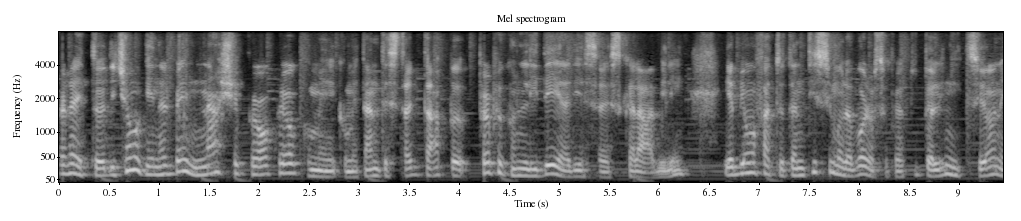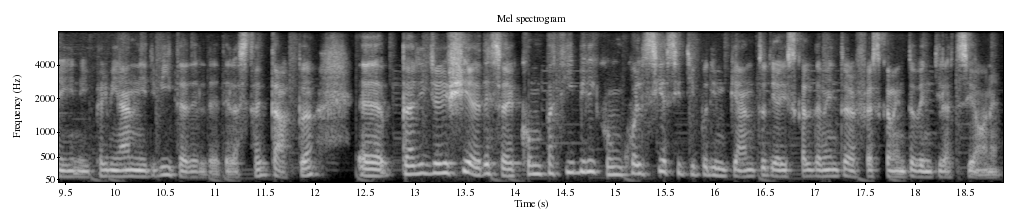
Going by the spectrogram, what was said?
Corretto, diciamo che Innerbrain nasce proprio, come, come, tante start-up, proprio con l'idea di essere scalabili e abbiamo fatto tantissimo lavoro, soprattutto all'inizio, nei, nei primi anni di vita del, della start-up, eh, per riuscire ad essere compatibili con qualsiasi tipo di impianto di riscaldamento, raffrescamento, ventilazione.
